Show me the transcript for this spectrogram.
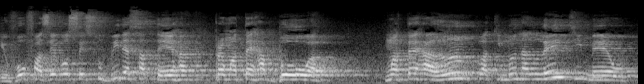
Eu vou fazer vocês subir dessa terra para uma terra boa, uma terra ampla que manda leite e mel.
